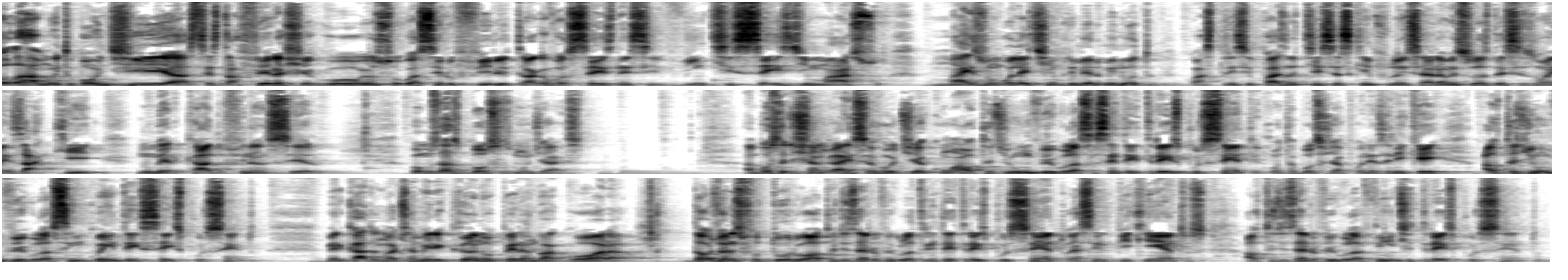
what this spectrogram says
Olá, muito bom dia. Sexta-feira chegou. Eu sou Guaciro Filho e trago a vocês nesse 26 de março mais um boletim primeiro minuto com as principais notícias que influenciarão em suas decisões aqui no mercado financeiro. Vamos às bolsas mundiais. A bolsa de Xangai encerrou o dia com alta de 1,63%, enquanto a bolsa japonesa Nikkei alta de 1,56%. Mercado norte-americano operando agora. Dow Jones Futuro alta de 0,33%, S&P 500 alta de 0,23%.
